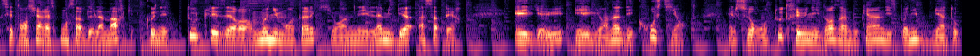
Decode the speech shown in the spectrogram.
Cet ancien responsable de la marque connaît toutes les erreurs monumentales qui ont amené l'Amiga à sa perte, et il y a eu et il y en a des croustillantes. Elles seront toutes réunies dans un bouquin disponible bientôt.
